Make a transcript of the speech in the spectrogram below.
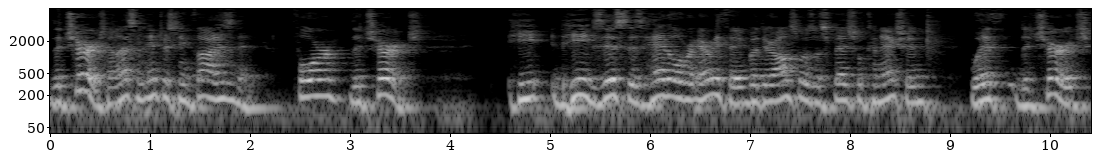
the church. Now that's an interesting thought, isn't it? For the church. He, he exists as head over everything, but there also is a special connection with the church.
